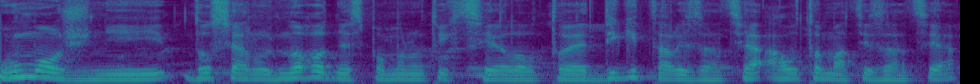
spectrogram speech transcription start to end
umožní dosiahnuť mnoho dnes spomenutých cieľov, to je digitalizácia, automatizácia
